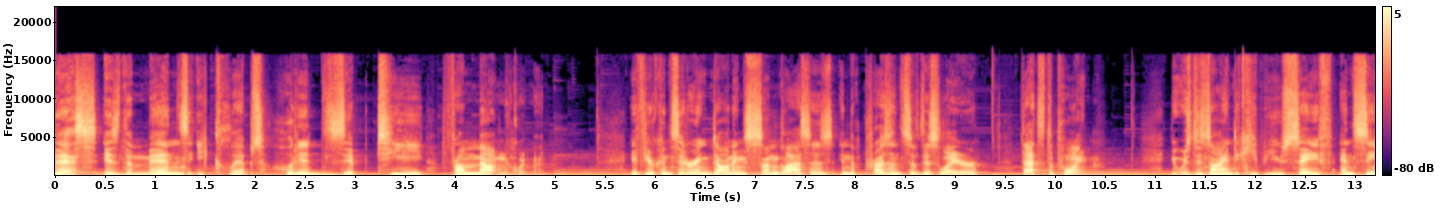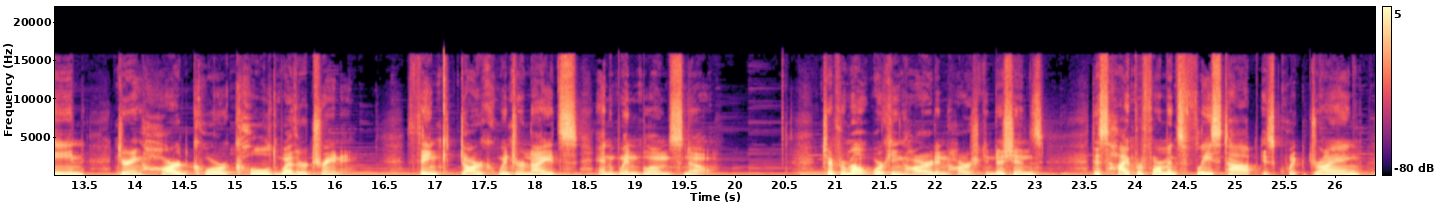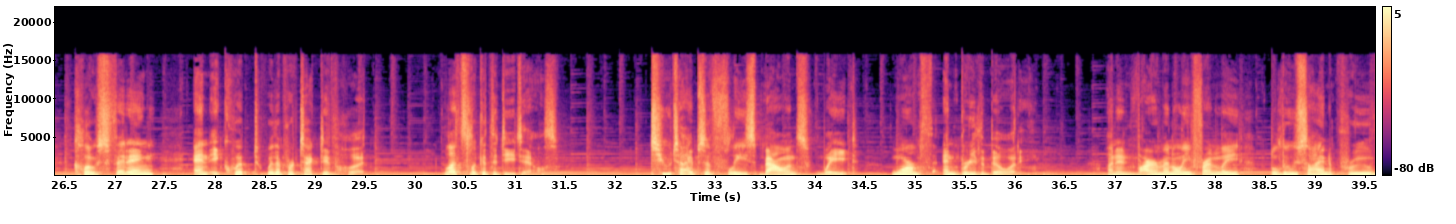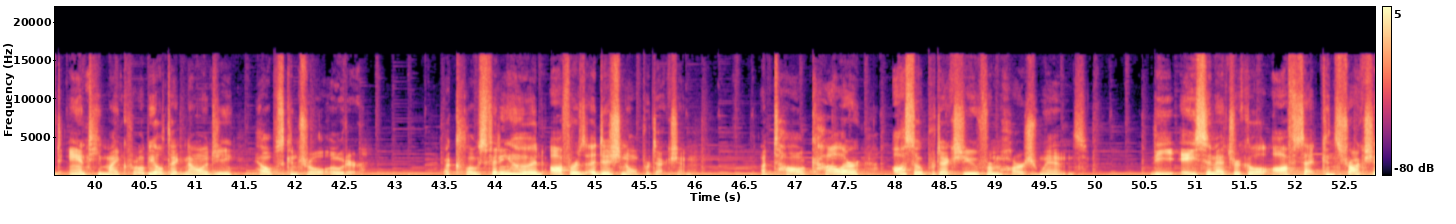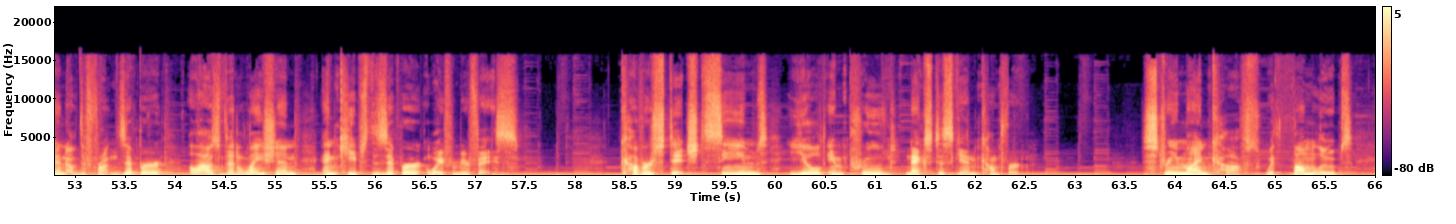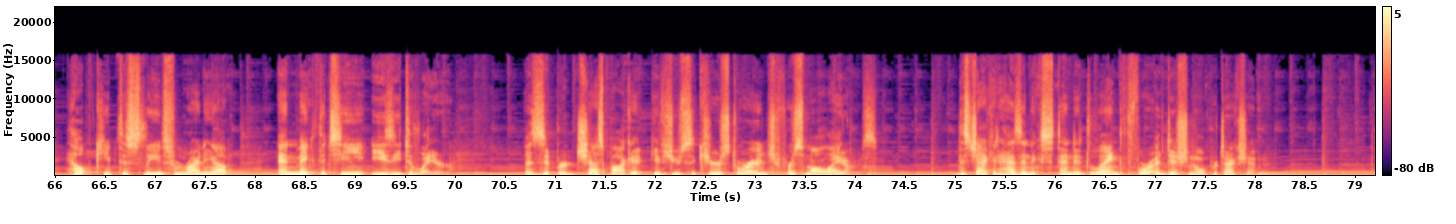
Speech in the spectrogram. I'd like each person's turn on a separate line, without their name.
This is the Men's Eclipse Hooded Zip-T from Mountain Equipment. If you're considering donning sunglasses in the presence of this layer, that's the point. It was designed to keep you safe and seen during hardcore cold weather training. Think dark winter nights and wind-blown snow. To promote working hard in harsh conditions, this high-performance fleece top is quick drying, close fitting, and equipped with a protective hood. Let's look at the details. Two types of fleece balance weight, warmth, and breathability. An environmentally friendly, Bluesign approved antimicrobial technology helps control odor. A close fitting hood offers additional protection. A tall collar also protects you from harsh winds. The asymmetrical offset construction of the front zipper allows ventilation and keeps the zipper away from your face. Cover stitched seams yield improved next to skin comfort. Streamlined cuffs with thumb loops help keep the sleeves from riding up and make the tee easy to layer. A zippered chest pocket gives you secure storage for small items. This jacket has an extended length for additional protection.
